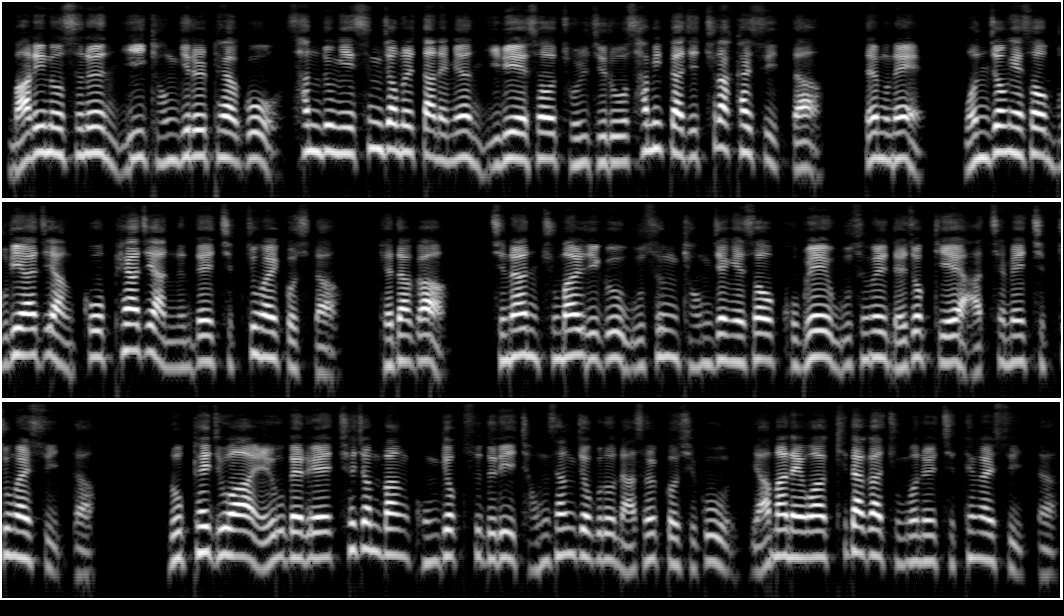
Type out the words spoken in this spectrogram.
마리노스는 이 경기를 패하고 산둥이 승점을 따내면 1위에서 졸지로 3위까지 추락할 수 있다. 때문에 원정에서 무리하지 않고 패하지 않는 데 집중할 것이다. 게다가 지난 주말 리그 우승 경쟁에서 고베의 우승을 내줬기에 아침에 집중할 수 있다. 로페즈와 에우베르의 최전방 공격수들이 정상적으로 나설 것이고 야마네와 키다가 중원을 지탱할 수 있다.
